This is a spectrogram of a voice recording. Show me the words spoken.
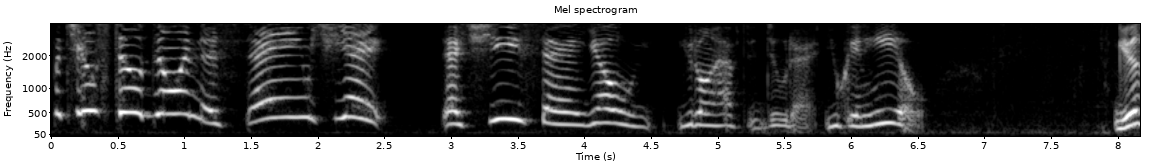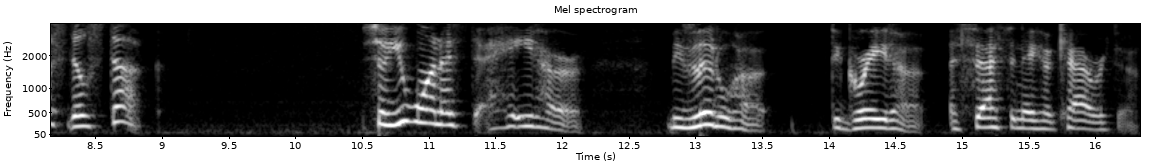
But you still doing the same shit that she's saying, yo, you don't have to do that. You can heal. You're still stuck. So you want us to hate her, belittle her, degrade her, assassinate her character.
